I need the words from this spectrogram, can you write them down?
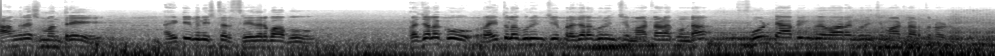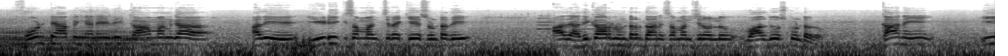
కాంగ్రెస్ మంత్రి ఐటీ మినిస్టర్ శ్రీధర్ బాబు ప్రజలకు రైతుల గురించి ప్రజల గురించి మాట్లాడకుండా ఫోన్ ట్యాపింగ్ వ్యవహారం గురించి మాట్లాడుతున్నాడు. ఫోన్ ట్యాపింగ్ అనేది కామన్గా అది ఈడీకి సంబంధించిన కేసు ఉంటుంది. అది అధికారులు ఉంటారు దానికి సంబంధించిన వాళ్ళు వాళ్ళు చూసుకుంటారు. కానీ ఈ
